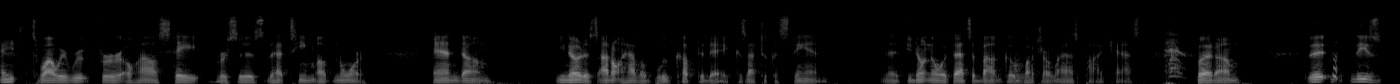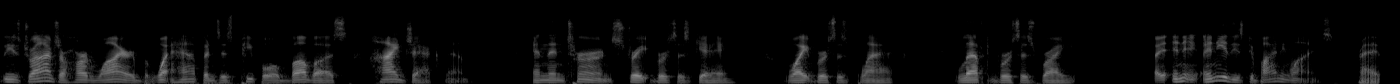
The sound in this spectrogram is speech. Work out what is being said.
Right. It's why we root for Ohio State versus that team up north. And um, you notice I don't have a blue cup today because I took a stand. And if you don't know what that's about, go watch our last podcast. But um, the, these these drives are hardwired. But what happens is people above us hijack them, and then turn straight versus gay, white versus black, left versus right. Uh, Any any of these dividing lines Right.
